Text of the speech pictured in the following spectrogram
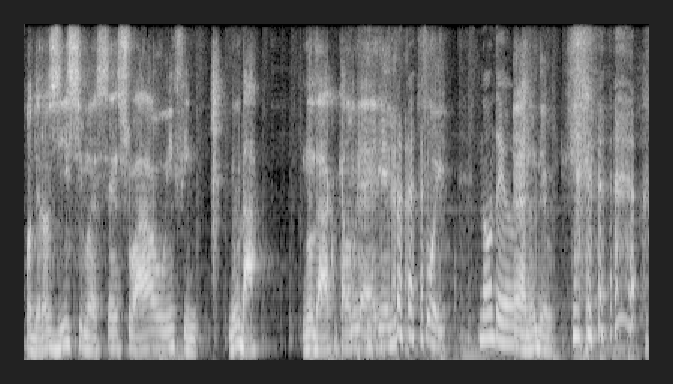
poderosíssima, sensual, enfim. Não dá. Não dá com aquela mulher e ele foi. Não deu. É, não deu.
